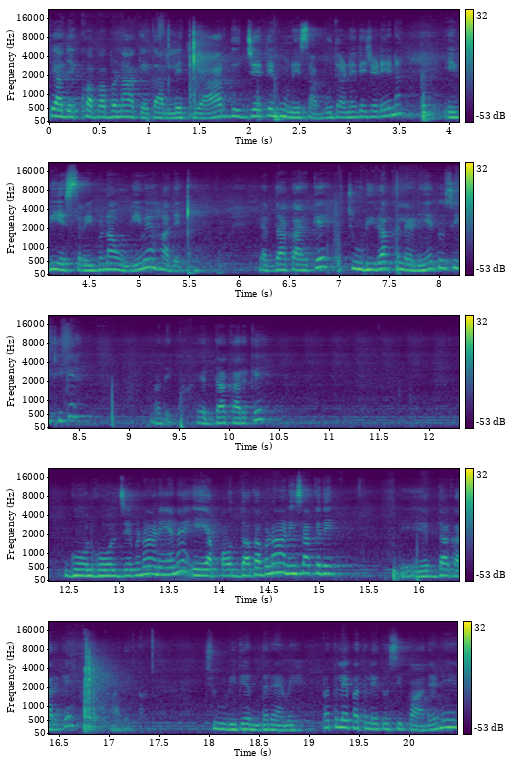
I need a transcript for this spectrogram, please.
ਤੇ ਆ ਦੇਖੋ, ਆਪਾਂ ਬਣਾ ਕੇ ਕਰ ਲਏ ਤਿਆਰ ਦੂਜੇ, ਤੇ ਹੁਣ ਇਹ ਸਾਬੂਦਾਨੇ ਦੇ ਜਿਹੜੇ ਨਾ, ਇਹ ਵੀ ਇਸ ਤਰ੍ਹਾਂ ਹੀ ਬਣਾਉਂਗੀ ਮੈਂ। ਆ ਦੇਖੋ ਇੱਦਾਂ ਕਰਕੇ ਚੂੜੀ ਰੱਖ ਲੈਣੀ ਹੈ ਤੁਸੀਂ, ਠੀਕ ਹੈ? ਆ ਦੇਖੋ ਇੱਦਾਂ ਕਰਕੇ ਗੋਲ ਗੋਲ ਜੇ ਬਣਾਣੇ ਆ ਨਾ, ਇਹ ਆਪਾਂ ਉਦਾਂ ਤਾਂ ਬਣਾ ਨਹੀਂ ਸਕਦੇ। ਤੇ ਇੱਦਾਂ ਕਰਕੇ ਆ ਦੇਖੋ, ਚੂੜੀ ਦੇ ਅੰਦਰ ਐਵੇਂ ਪਤਲੇ ਪਤਲੇ ਤੁਸੀਂ ਪਾ ਦੇਣੇ ਆ।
